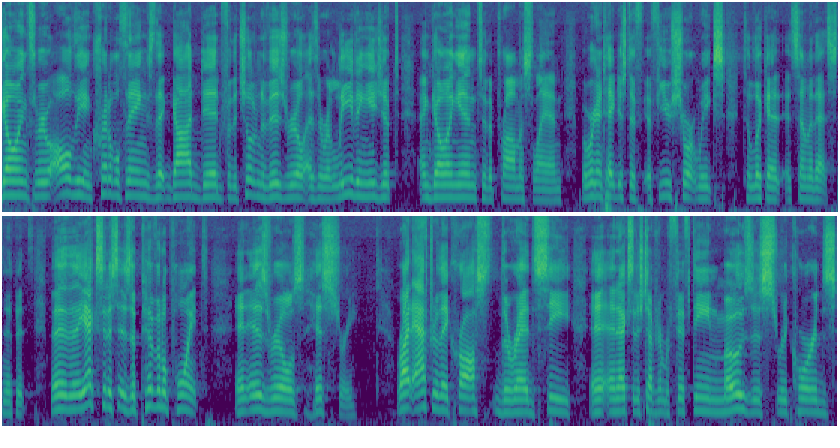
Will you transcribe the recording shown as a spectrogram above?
going through all the incredible things that God did for the children of Israel as they were leaving Egypt and going into the promised land. But we're going to take just a, few short weeks to look at, at some of that snippet. The, the Exodus is a pivotal point in Israel's history. Right after they crossed the Red Sea in, in Exodus chapter number 15, Moses records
